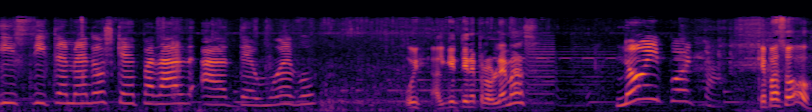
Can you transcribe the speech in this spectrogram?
Y si tenemos que parar ah, de nuevo, Uy, ¿alguien tiene problemas? no importa. ¿Qué pasó?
